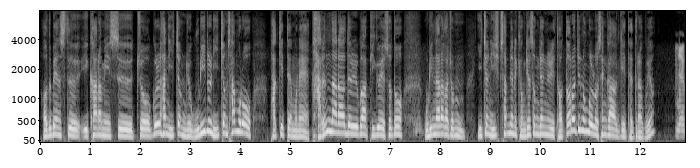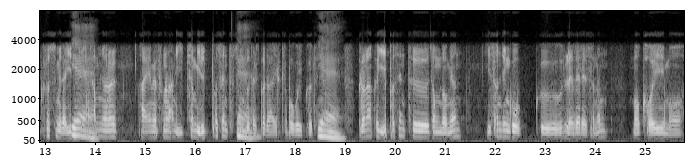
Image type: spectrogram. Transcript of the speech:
어드밴스드 이카노미스 쪽을 한 2.6, 우리를 2.3으로 봤기 때문에 다른 나라들과 비교해서도 우리나라가 좀 2023년에 경제 성장률이 더 떨어지는 걸로 생각이 되더라고요. 네, 그렇습니다. 2023년을 예. IMF는 한 2.1% 정도 예. 될 거다 이렇게 보고 있거든요. 예. 그러나 그 2% 정도면 이 선진국 그 레벨에서는 뭐 거의 뭐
